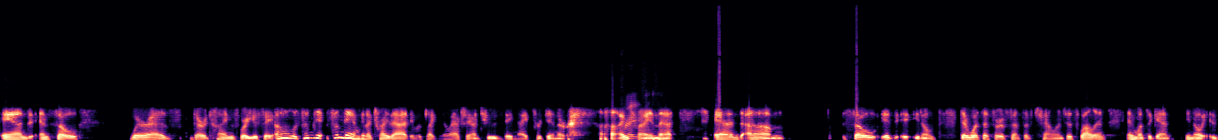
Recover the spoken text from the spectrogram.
and and so Whereas there are times where you say, "Oh, someday, someday I'm going to try that." It was like, no, actually, on Tuesday night for dinner, I'm Right. trying that, and um, so it, it, you know, there was that sort of sense of challenge as well. And and once again, you know, it,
